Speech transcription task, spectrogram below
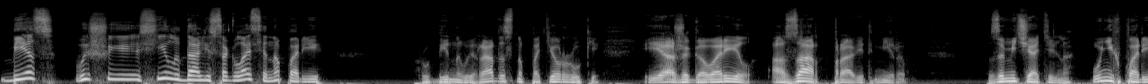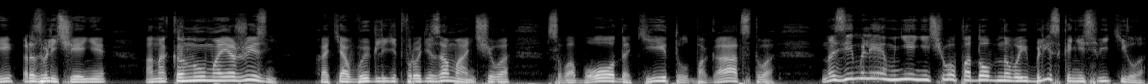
Без высшие силы дали согласие на пари. Рубиновый радостно потер руки. «Я же говорил, азарт правит миром». «Замечательно. У них пари, развлечения, а на кону моя жизнь» хотя выглядит вроде заманчиво. Свобода, титул, богатство. На земле мне ничего подобного и близко не светило.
